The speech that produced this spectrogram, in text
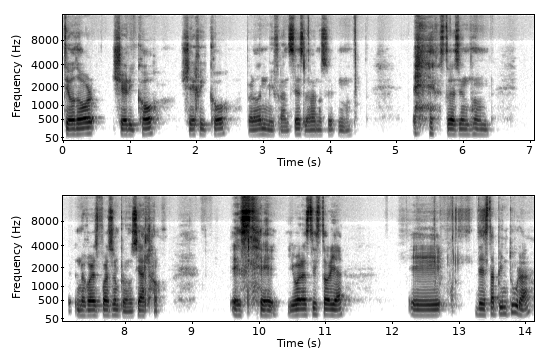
Theodore Chérico, Chérico, perdón mi francés, la verdad no sé, estoy haciendo un mejor esfuerzo en pronunciarlo. Este, y bueno, esta historia eh, de esta pintura,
